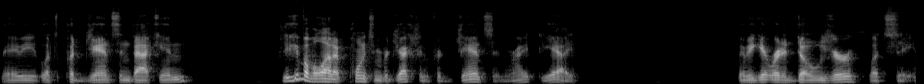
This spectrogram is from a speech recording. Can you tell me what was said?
Maybe let's put Jansen back in. You give up a lot of points in projection for Jansen, right? Yeah. Maybe get rid of Dozier. Let's see.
